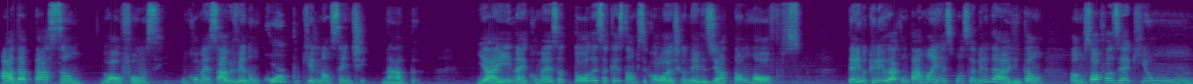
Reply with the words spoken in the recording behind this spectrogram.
a adaptação do Alphonse em começar a viver num corpo que ele não sente nada. E aí, né, começa toda essa questão psicológica neles já tão novos, tendo que lidar com tamanha responsabilidade. Então, vamos só fazer aqui um,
